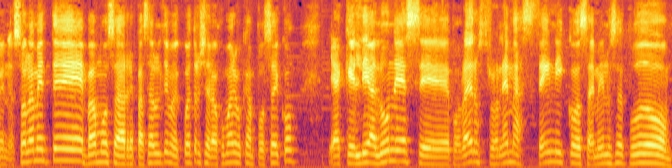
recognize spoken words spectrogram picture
Bueno, solamente vamos a repasar el último encuentro Xelajú Mario Camposeco, ya que el día lunes, eh, por varios problemas técnicos, también no se pudo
